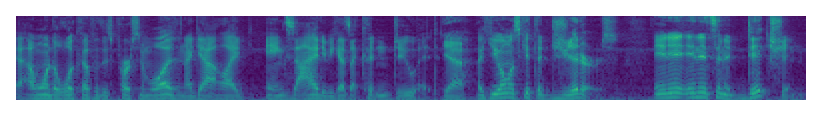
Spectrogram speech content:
I wanted to look up who this person was, and I got like anxiety because I couldn't do it. Yeah. Like you almost get the jitters, and it, and it's an addiction.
